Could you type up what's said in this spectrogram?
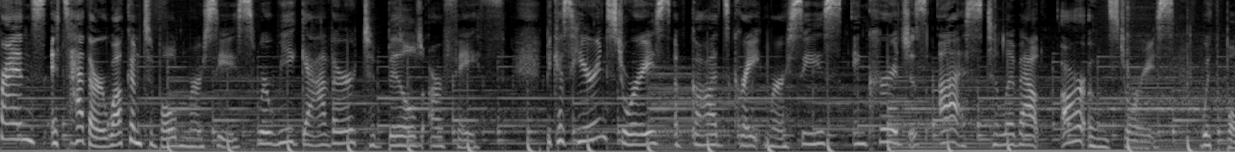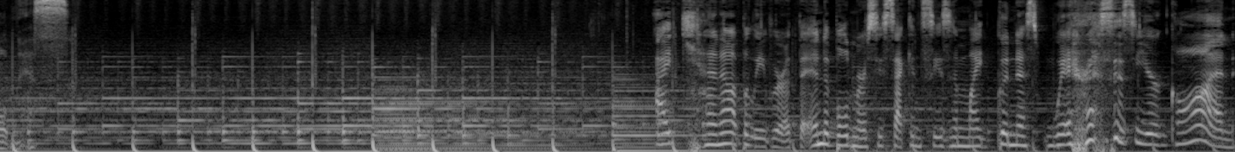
friends, it's Heather. Welcome to Bold Mercies, where we gather to build our faith. Because hearing stories of God's great mercies encourages us to live out our own stories with boldness. I cannot believe we're at the end of Bold Mercy second season. My goodness, where has this year gone?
